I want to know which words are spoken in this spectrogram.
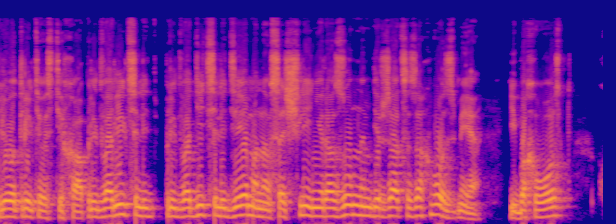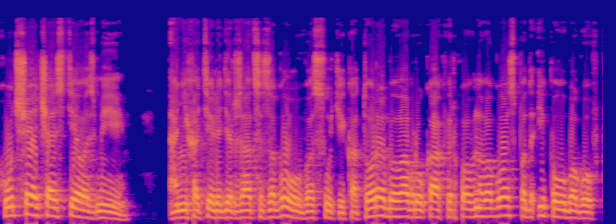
Перевод третьего стиха. Предводители, предводители демонов сочли неразумным держаться за хвост змея, ибо хвост – худшая часть тела змеи. Они хотели держаться за голову Васути, которая была в руках Верховного Господа и полубогов.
